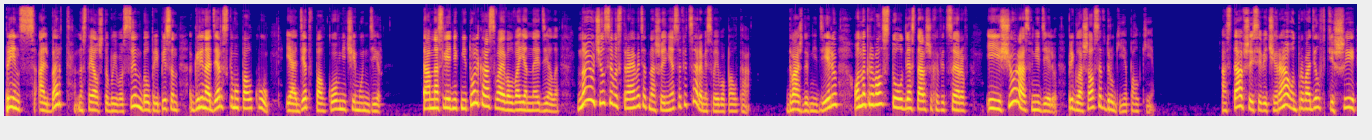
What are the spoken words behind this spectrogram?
Принц Альберт настоял, чтобы его сын был приписан к гренадерскому полку и одет в полковничий мундир. Там наследник не только осваивал военное дело, но и учился выстраивать отношения с офицерами своего полка. Дважды в неделю он накрывал стол для старших офицеров и еще раз в неделю приглашался в другие полки. Оставшиеся вечера он проводил в тиши,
